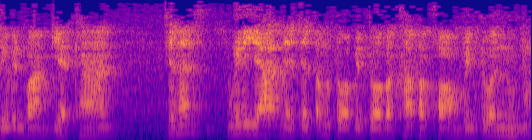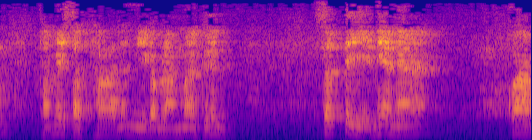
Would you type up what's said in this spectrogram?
ถือเป็นความเกียจค้าน ฉะนั้นวิริยะเนี่ยจะต้องตัวเป็นตัวประคับประคองเป็นตัวหนุนทำให้ศรัทธานั้นมีกำลังมากขึ้น สติเนี่ยนะ ความ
